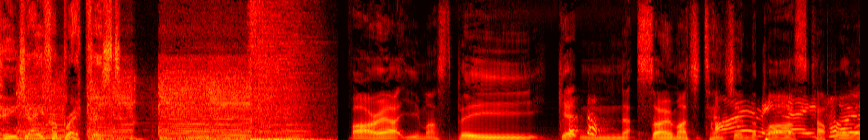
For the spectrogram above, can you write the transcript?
TJ for breakfast. Far out, you must be getting so much attention I'm the past in a couple total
